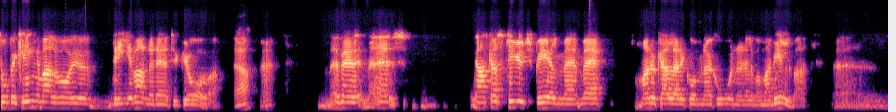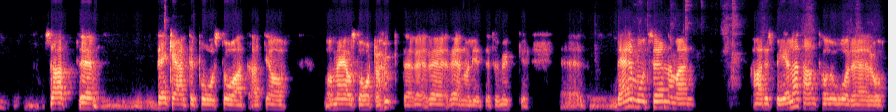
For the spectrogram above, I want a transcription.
Tobbe Klingvall var ju drivande där tycker jag. Va? Ja. Med, med, ganska styrt spel med, med, om man nu kallar det kombinationer eller vad man vill. Va? Eh, så att eh, det kan jag inte påstå att, att jag var med och startade upp det. Det, det, det är nog lite för mycket. Eh, däremot sen när man hade spelat ett antal år där och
